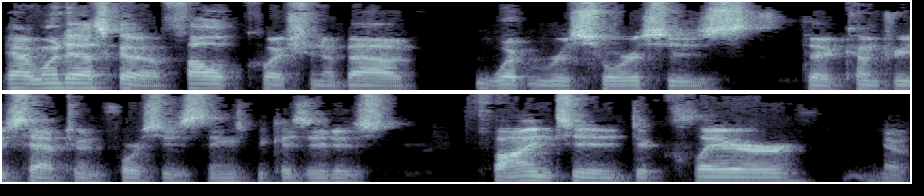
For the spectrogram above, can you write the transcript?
Yeah, I wanted to ask a follow up question about what resources the countries have to enforce these things because it is fine to declare you know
